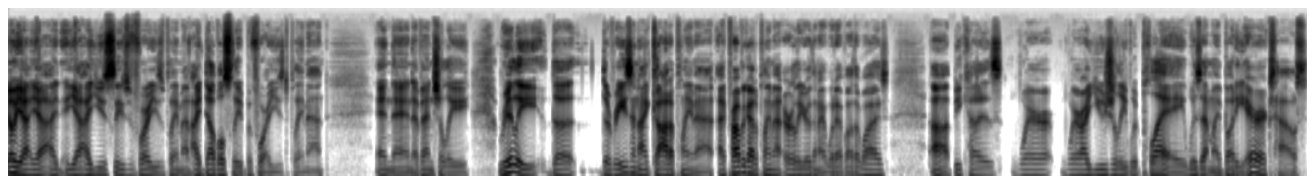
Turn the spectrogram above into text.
Oh yeah, yeah, I, yeah. I use sleeves before I use a playmat. I double sleeve before I used a playmat, and then eventually, really the the reason I got a playmat, I probably got a playmat earlier than I would have otherwise, uh, because where where I usually would play was at my buddy Eric's house,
